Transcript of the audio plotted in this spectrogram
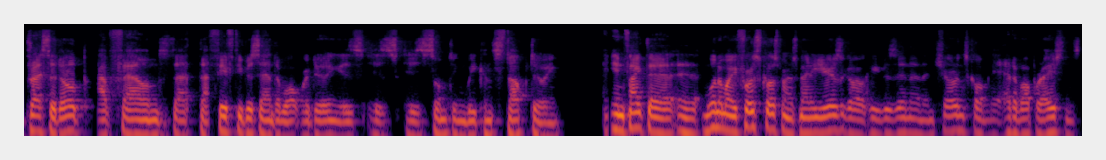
dress it up have found that that 50% of what we're doing is is is something we can stop doing in fact, uh, uh, one of my first customers many years ago, he was in an insurance company, head of operations,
